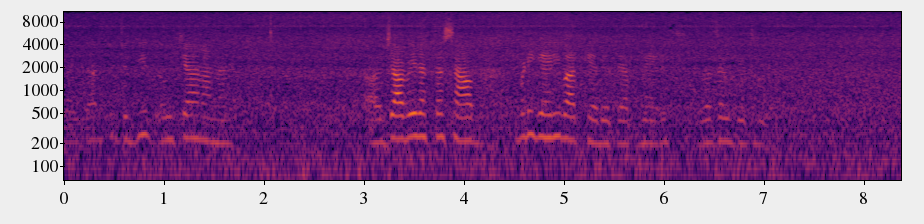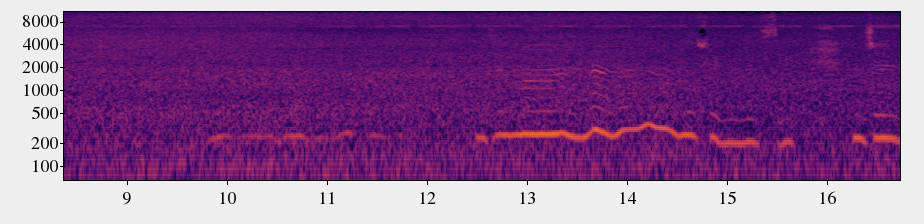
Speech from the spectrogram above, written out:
Like that तो जगदीप क्या नाम है? जावेद अख्तर साहब, बड़ी गहरी बात कह देते हैं अपने इस गज़ल के थ्रू। जमाना मुझसे जल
